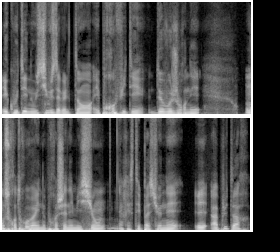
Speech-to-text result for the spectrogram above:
écoutez-nous si vous avez le temps et profitez de vos journées. On se retrouve à une prochaine émission. Restez passionnés et à plus tard.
